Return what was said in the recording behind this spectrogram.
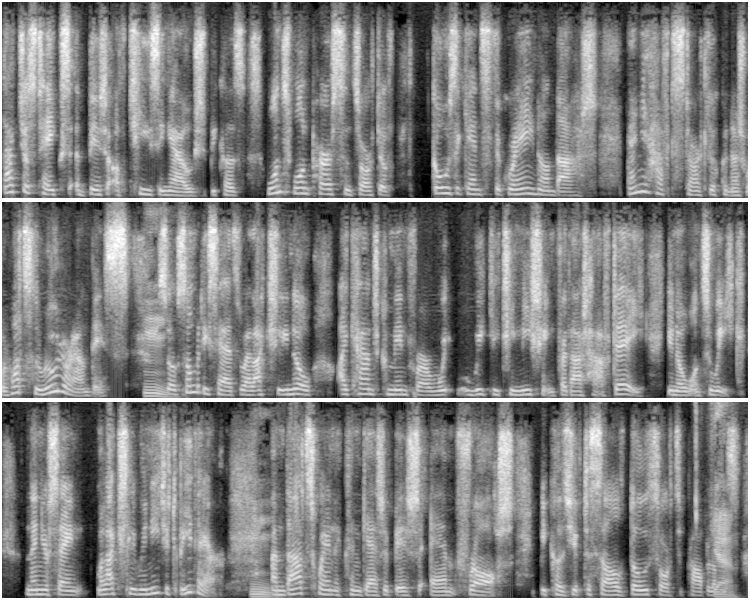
that just takes a bit of teasing out because once one person sort of goes against the grain on that, then you have to start looking at, well, what's the rule around this? Mm. So if somebody says, well, actually, no, I can't come in for a w- weekly team meeting for that half day, you know, once a week. And then you're saying, well, actually, we need you to be there. Mm. And that's when it can get a bit um, fraught because you have to solve those sorts of problems yeah.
